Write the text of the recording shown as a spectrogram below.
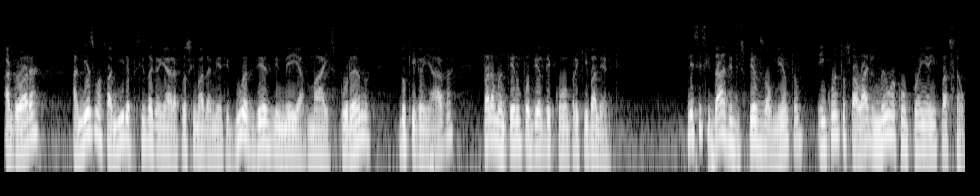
Agora, a mesma família precisa ganhar aproximadamente duas vezes e meia mais por ano do que ganhava para manter um poder de compra equivalente. Necessidades e despesas aumentam enquanto o salário não acompanha a inflação.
